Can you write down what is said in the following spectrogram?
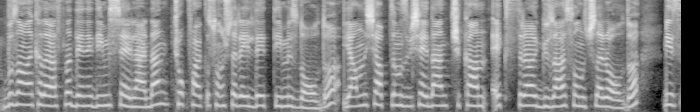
Bu zamana kadar aslında denediğimiz şeylerden çok farklı sonuçlar elde ettiğimiz de oldu. Yanlış yaptığımız bir şeyden çıkan ekstra güzel sonuçlar oldu. Biz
